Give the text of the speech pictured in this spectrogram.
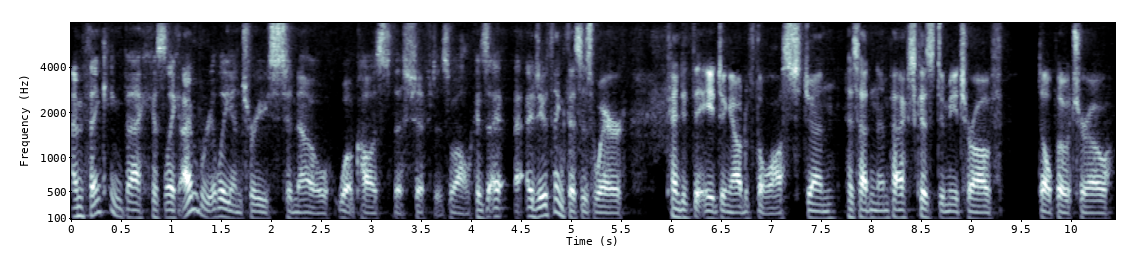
am thinking back because like I'm really intrigued to know what caused this shift as well. Because I, I do think this is where kind of the aging out of the lost gen has had an impact. Because Dimitrov, Del Potro,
